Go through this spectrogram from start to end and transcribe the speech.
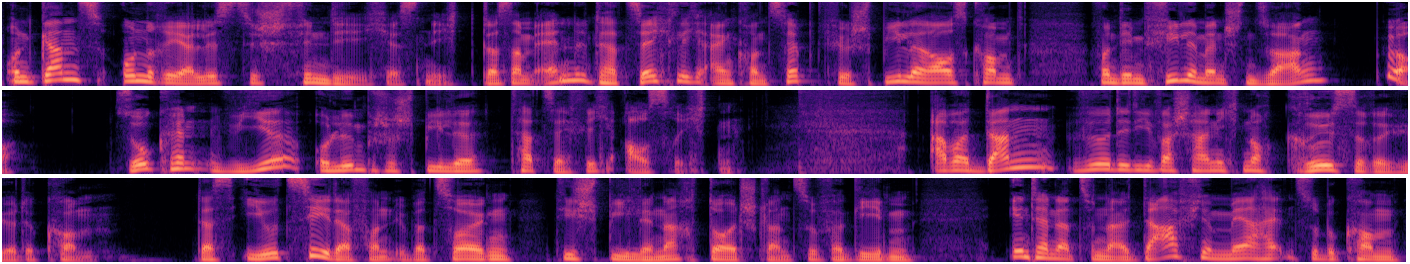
Und ganz unrealistisch finde ich es nicht, dass am Ende tatsächlich ein Konzept für Spiele rauskommt, von dem viele Menschen sagen, ja, so könnten wir Olympische Spiele tatsächlich ausrichten. Aber dann würde die wahrscheinlich noch größere Hürde kommen. Das IOC davon überzeugen, die Spiele nach Deutschland zu vergeben. International dafür Mehrheiten zu bekommen,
